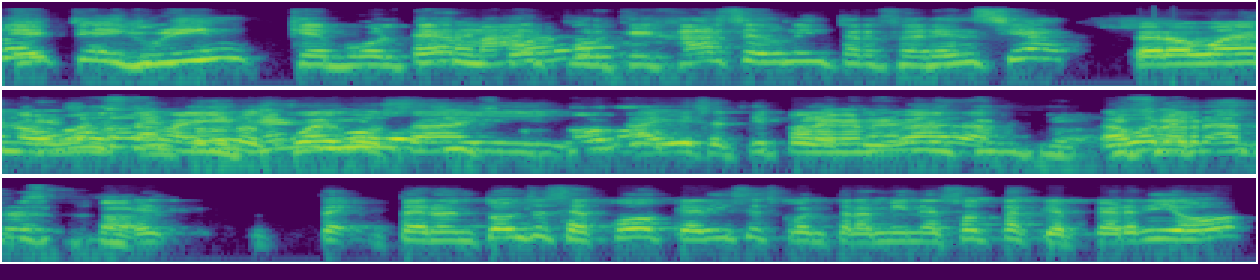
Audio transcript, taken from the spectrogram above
AJ Green que voltea ¿Te mal recuerdo? por quejarse de una interferencia Pero bueno, bueno, en todos los juegos hay, ese tipo para de jugada. Ah, bueno, eh, Pe- Pero entonces el juego que dices contra Minnesota que perdió,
